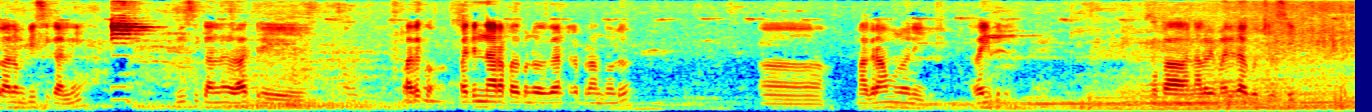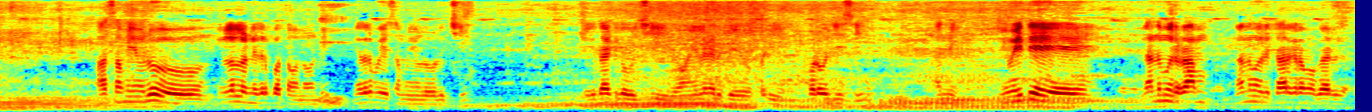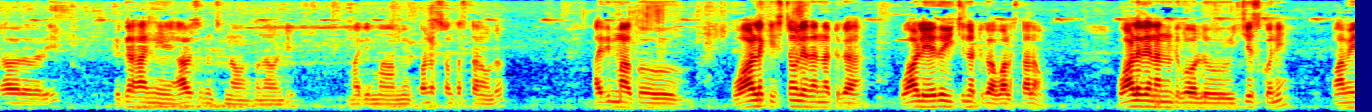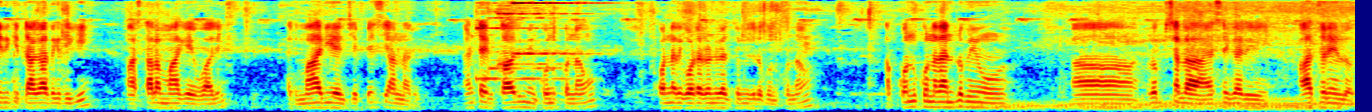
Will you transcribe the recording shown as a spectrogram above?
కాలం BC colony. BC colony రాత్రి పదకొ పదిన్నర పదకొండు గంటల ప్రాంతంలో మా గ్రామంలోని రైతులు ఒక నలభై మంది దాకా వచ్చేసి ఆ సమయంలో ఇళ్ళలో నిద్రపోతా ఉన్నామండి. నిద్రపోయే సమయంలో వాళ్ళు వచ్చి ఎగదాటిగా వచ్చి ఇళ్ళ మీద పడి గొడవలు చేసి అన్నీ. మేమైతే నందమూరి రామ్ నందమూరి తారక రామ గారు రామారావు గారి విగ్రహాన్ని ఆవిష్కరించుకుందాం అనుకున్నామండి. మాది మా మేము కొన్న సొంత స్థానంలో అది మాకు వాళ్ళకి ఇష్టం లేదన్నట్టుగా వాళ్ళు ఏదో ఇచ్చినట్టుగా వాళ్ళ స్థలం. వాళ్ళదేనన్నట్టుగా వాళ్ళు ఇచ్చేసుకొని మా మీదకి తగాదకి దిగి మా స్థలం మాకే ఇవ్వాలి. అది మాది అని చెప్పేసి అన్నారు. అంటే అది కాదు మేము కొనుక్కున్నాము. కొన్నది కూడా రెండు వేల తొమ్మిదిలో కొనుక్కున్నాము. ఆ కొనుక్కున్న దాంట్లో మేము రొప్పిచల్ల ఎస్ఐ గారి ఆధ్వర్యంలో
